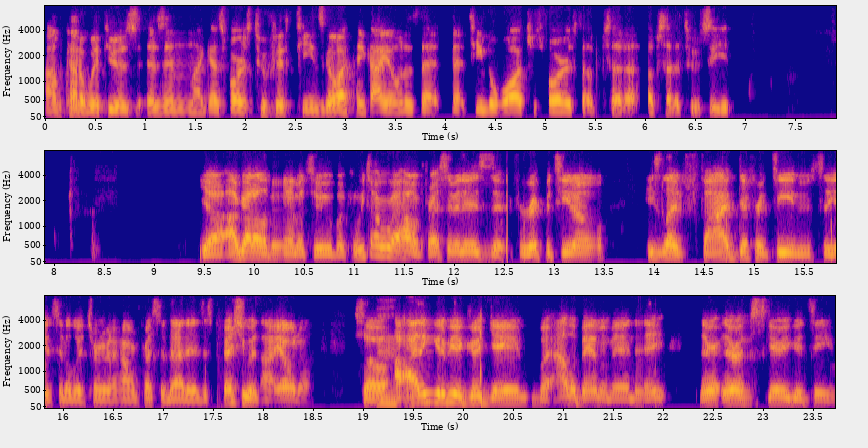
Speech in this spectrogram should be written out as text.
I'm kind of with you as, as in like as far as two 15s go, I think Iona's that that team to watch as far as to upset a upset a two seed. Yeah, I've got Alabama too, but can we talk about how impressive it is that for Rick Pitino, he's led five different teams to the NCAA tournament. How impressive that is, especially with Iona. So mm-hmm. I, I, think it'll be a good game. But Alabama, man, they they're they're a scary good team.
